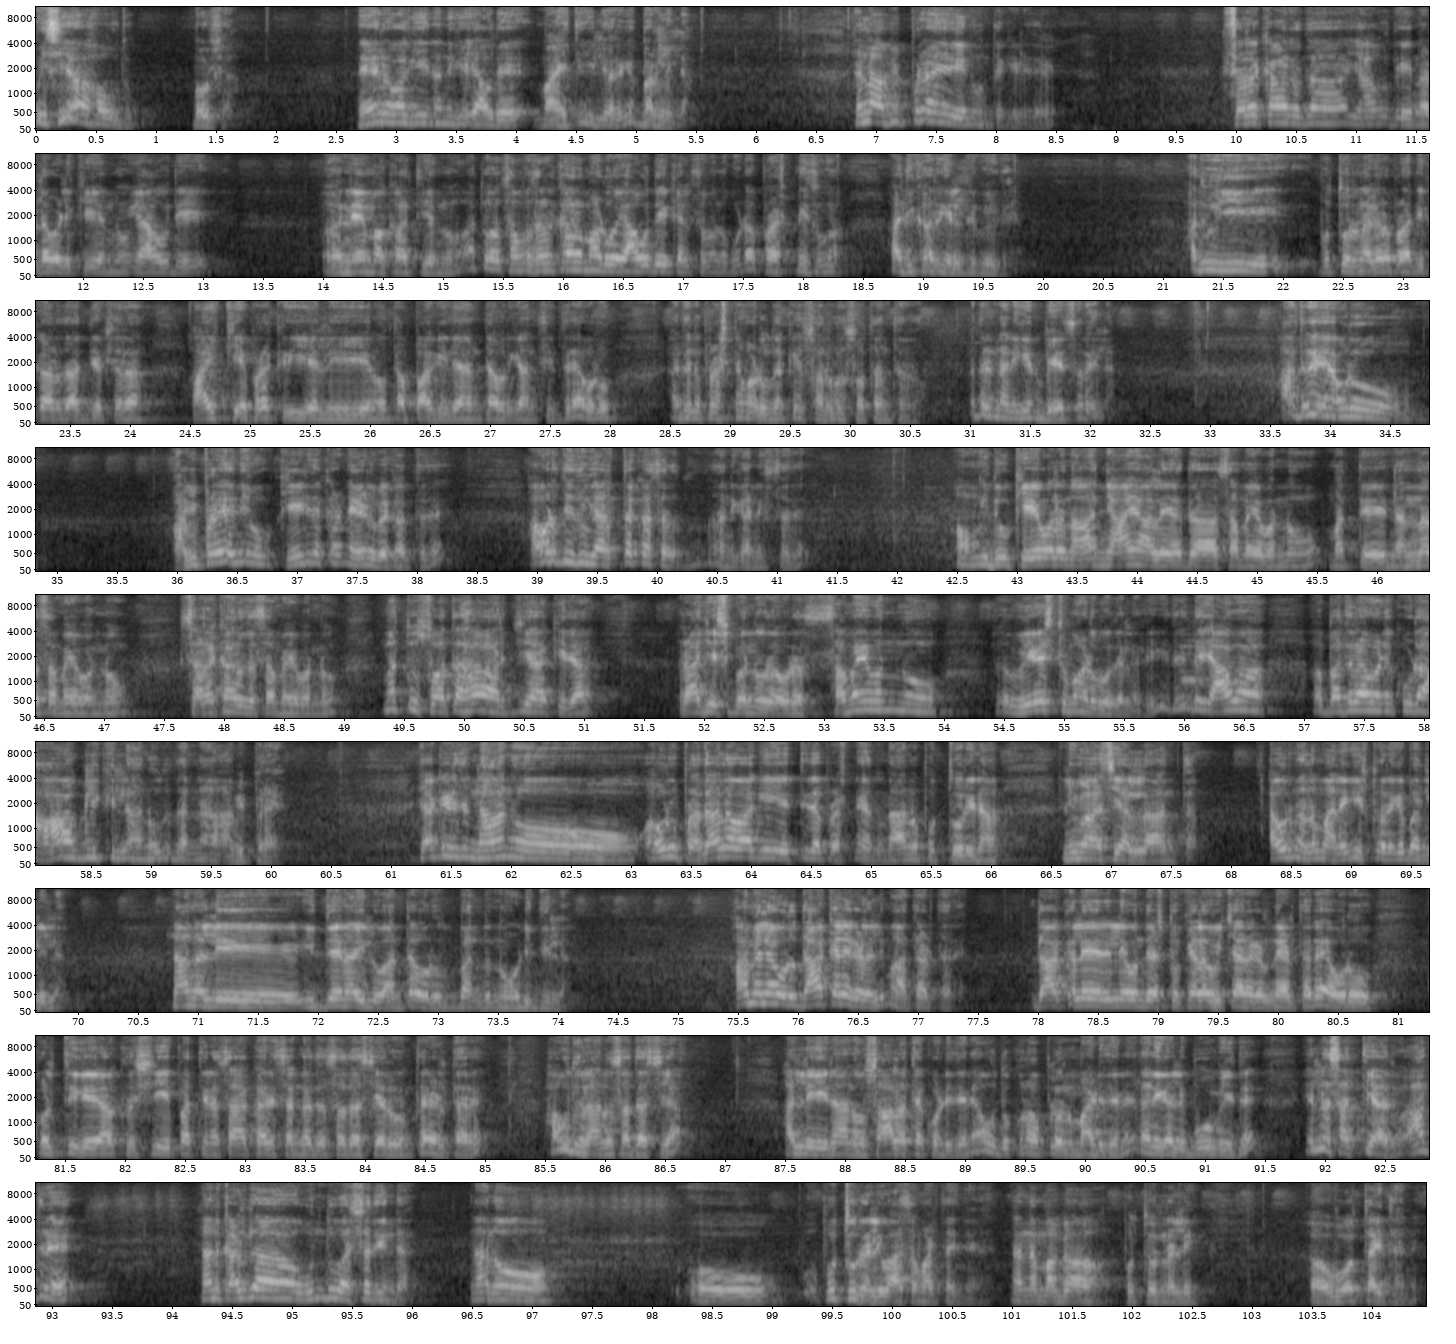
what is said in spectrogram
ವಿಷಯ ಹೌದು, ಬಹುಶಃ. ನೇರವಾಗಿ ನನಗೆ ಯಾವುದೇ ಮಾಹಿತಿ ಇಲ್ಲಿವರೆಗೆ ಬರಲಿಲ್ಲ. ನನ್ನ ಅಭಿಪ್ರಾಯ ಏನು ಅಂತ ಕೇಳಿದರೆ, ಸರಕಾರದ ಯಾವುದೇ ನಡವಳಿಕೆಯನ್ನು, ಯಾವುದೇ ನೇಮಕಾತಿಯನ್ನು ಅಥವಾ ಸಮ, ಸರ್ಕಾರ ಮಾಡುವ ಯಾವುದೇ ಕೆಲಸವನ್ನು ಕೂಡ ಪ್ರಶ್ನಿಸುವ ಅಧಿಕಾರ ಎಲ್ರಿಗೂ ಇದೆ. ಅದು ಈ ಪುತ್ತೂರು ನಗರ ಪ್ರಾಧಿಕಾರದ ಅಧ್ಯಕ್ಷರ ಆಯ್ಕೆ ಪ್ರಕ್ರಿಯೆಯಲ್ಲಿ ಏನೋ ತಪ್ಪಾಗಿದೆ ಅಂತ ಅವರಿಗೆ ಅನಿಸಿದರೆ ಅವರು ಅದನ್ನು ಪ್ರಶ್ನೆ ಮಾಡುವುದಕ್ಕೆ ಸರ್ವ ಸ್ವತಂತ್ರರು. ಅದರಲ್ಲಿ ನನಗೇನು ಬೇಸರ ಇಲ್ಲ. ಆದರೆ ಅವರು ಅಭಿಪ್ರಾಯ ನೀವು ಕೇಳಿದ ಕಾರಣ ಹೇಳಬೇಕಾಗ್ತದೆ. ಅವರದ್ದು ಇದು ವ್ಯರ್ಥ ಸರ್ ನನಗೆ ಅನ್ನಿಸ್ತದೆ ಇದು ಕೇವಲ ನಾ ನ್ಯಾಯಾಲಯದ ಸಮಯವನ್ನು ಮತ್ತು ನನ್ನ ಸಮಯವನ್ನು, ಸರ್ಕಾರದ ಸಮಯವನ್ನು ಮತ್ತು ಸ್ವತಃ ಅರ್ಜಿ ಹಾಕಿದ ರಾಜೇಶ್ ಬನ್ನೂರ್ ಅವರ ಸಮಯವನ್ನು ವೇಸ್ಟ್ ಮಾಡುವುದಲ್ಲದೆ, ಇದರಿಂದ ಯಾವ ಬದಲಾವಣೆ ಕೂಡ ಆಗಲಿಕ್ಕಿಲ್ಲ ಅನ್ನೋದು ನನ್ನ ಅಭಿಪ್ರಾಯ. ಯಾಕೆ ಹೇಳಿದರೆ ನಾನು, ಅವರು ಪ್ರಧಾನವಾಗಿ ಎತ್ತಿದ ಪ್ರಶ್ನೆ ಅದು, ನಾನು ಪುತ್ತೂರಿನ ನಿವಾಸಿ ಅಲ್ಲ ಅಂತ. ಅವರು ನನ್ನ ಮನೆಗೆ ಇಷ್ಟವರೆಗೆ ಬರಲಿಲ್ಲ. ನಾನಲ್ಲಿ ಇದ್ದೇನಾ ಇಲ್ವಾ ಅಂತ ಅವರು ಬಂದು ನೋಡಿದ್ದಿಲ್ಲ. ಆಮೇಲೆ ಅವರು ದಾಖಲೆಗಳಲ್ಲಿ ಮಾತಾಡ್ತಾರೆ. ದಾಖಲೆಯಲ್ಲಿ ಒಂದಷ್ಟು ಕೆಲವು ವಿಚಾರಗಳನ್ನ ಹೇಳ್ತಾರೆ. ಅವರು ಕೊಳ್ತಿಗೆಯ ಕೃಷಿ ಪತ್ತಿನ ಸಹಕಾರಿ ಸಂಘದ ಸದಸ್ಯರು ಅಂತ ಹೇಳ್ತಾರೆ. ಹೌದು, ನಾನು ಸದಸ್ಯ. ಅಲ್ಲಿ ನಾನು ಸಾಲ ತಗೊಂಡಿದ್ದೇನೆ, ಹೌದು ಕ್ರಾಪ್ ಲೋನ್ ಮಾಡಿದ್ದೇನೆ ನನಗೆ ಅಲ್ಲಿ ಭೂಮಿ ಇದೆ, ಎಲ್ಲ ಸತ್ಯ ಅದು. ಆದರೆ ನಾನು ಕಳೆದ ಒಂದು ವರ್ಷದಿಂದ ನಾನು ಪುತ್ತೂರಿನಲ್ಲಿ ವಾಸ ಮಾಡ್ತಾ ಇದ್ದೇನೆ. ನನ್ನ ಮಗ ಪುತ್ತೂರಿನಲ್ಲಿ ಓದ್ತಾ ಇದ್ದಾನೆ.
